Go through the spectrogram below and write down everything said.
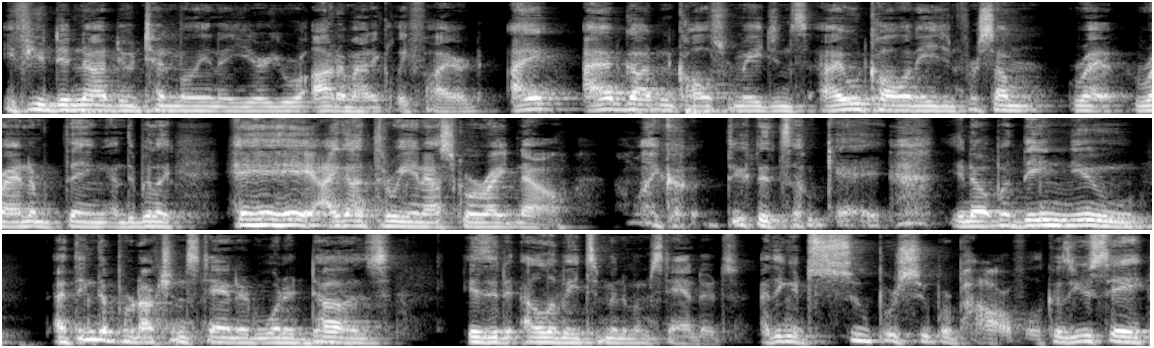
if you did not do 10 million a year, you were automatically fired. I, I've gotten calls from agents. I would call an agent for some ra- random thing and they'd be like, hey, hey, hey, I got three in escrow right now. I'm like, dude, it's okay. You know, but they knew, I think the production standard, what it does is it elevates minimum standards. I think it's super, super powerful because you say,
